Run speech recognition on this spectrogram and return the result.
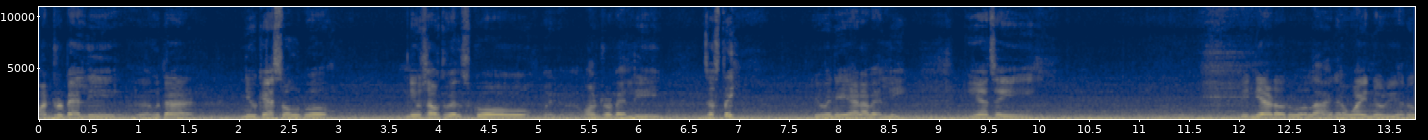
हन्टर भ्याली उता न्यु क्यासलको न्यु साउथ वेल्सको हन्टर भ्याली जस्तै यो पनि यारा भ्याली यहाँ चाहिँ भिन्यार्डहरू होला होइन वाइनरीहरू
